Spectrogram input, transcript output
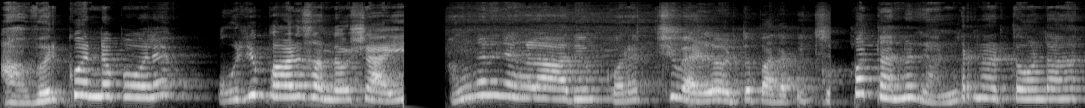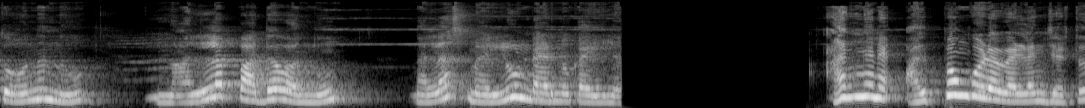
അവർക്കും എന്നെ പോലെ ഒരുപാട് സന്തോഷമായി അങ്ങനെ ഞങ്ങൾ ആദ്യം കുറച്ച് വെള്ളം എടുത്ത് പതപ്പിച്ചു. അപ്പൊ തന്നെ രണ്ടെണ്ണം എടുത്തുകൊണ്ടാണ് തോന്നുന്നു നല്ല പത വന്നു. നല്ല സ്മെല്ലും ഉണ്ടായിരുന്നു കയ്യിൽ അങ്ങനെ അല്പം കൂടെ വെള്ളം ചേർത്ത്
